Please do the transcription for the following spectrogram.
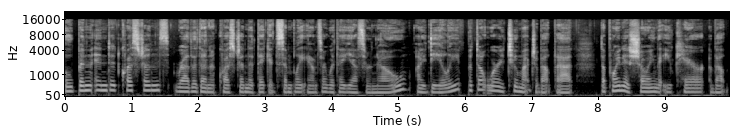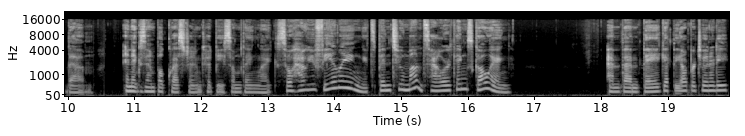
open ended questions rather than a question that they could simply answer with a yes or no, ideally, but don't worry too much about that. The point is showing that you care about them. An example question could be something like, So, how are you feeling? It's been two months. How are things going? And then they get the opportunity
